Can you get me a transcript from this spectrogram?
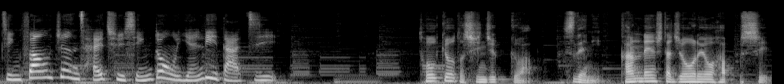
警方正采取行动严厉打击。東京都新宿区はすでに関連した条例を発布し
